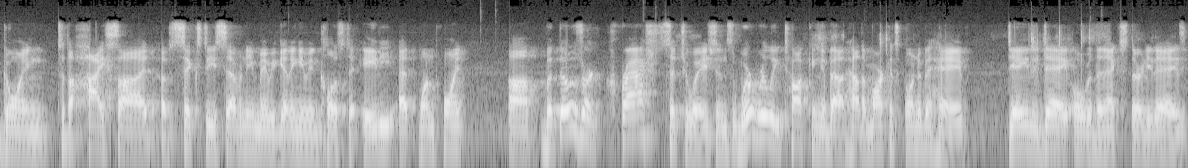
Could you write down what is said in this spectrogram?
going to the high side of 60, 70, maybe getting even close to 80 at one point. Uh, but those are crash situations. We're really talking about how the market's going to behave day to day over the next 30 days.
